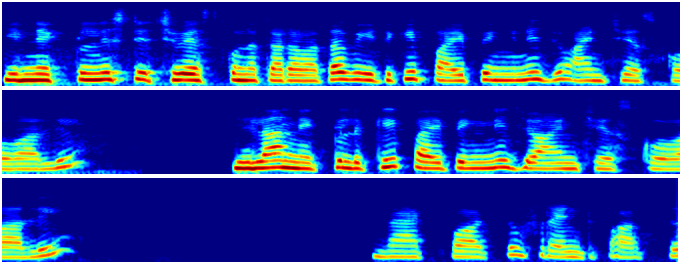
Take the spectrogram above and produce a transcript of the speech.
ఈ నెక్ని స్టిచ్ వేసుకున్న తర్వాత వీటికి పైపింగ్ని జాయిన్ చేసుకోవాలి. ఇలా నెక్కులకి పైపింగ్ని జాయిన్ చేసుకోవాలి. బ్యాక్ పార్ట్ ఫ్రంట్ పార్ట్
